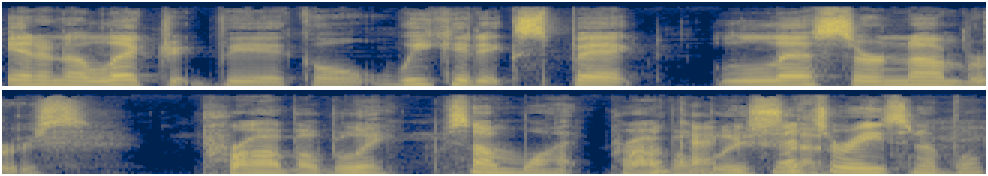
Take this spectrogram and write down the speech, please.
in an electric vehicle, we could expect lesser numbers, Probably. somewhat. Probably Okay, so. That's reasonable.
